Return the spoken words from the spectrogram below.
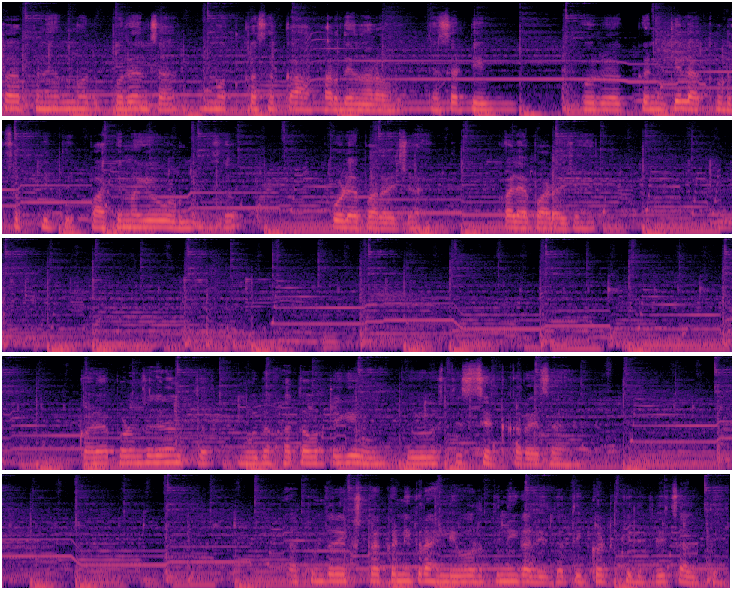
आता आपण ह्या पुऱ्यांचा मोदकासारखा आकार देणार आहोत. त्यासाठी पुर कणकेला थोडंसं पिठ पाठीमागे ओढून असं पोळ्या पाडायच्या आहेत कळ्या पाडायच्या आहेत. कळ्या पडून झाल्यानंतर मोदक हातावरती घेऊन व्यवस्थित सेट करायचं आहे. त्यातून जर एक्स्ट्रा कणिक राहिली वरती निघाली तर ती कट केली तरी चालते.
